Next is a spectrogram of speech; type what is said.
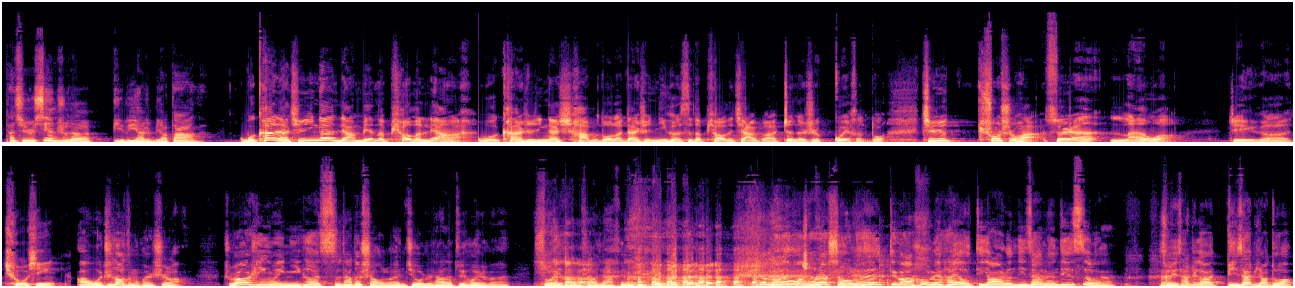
它其实限制的比例还是比较大的。我看一下，其实应该两边的票的量啊，我看是应该是差不多了。但是尼克斯的票的价格啊，真的是贵很多。其实说实话，虽然篮网这个球星啊，我知道怎么回事了，主要是因为尼克斯他的首轮就是他的最后一轮，所以他的票价非常贵。这篮网他的首轮对吧？后面还有第二轮、第三轮、第四轮。所以他这个比赛比较多，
